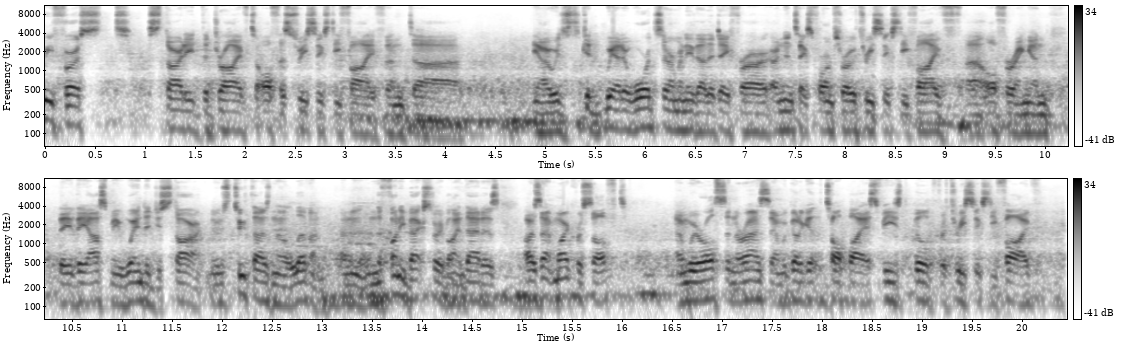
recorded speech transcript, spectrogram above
we first started the drive to Office 365 and uh, you know, we, had an award ceremony the other day for our, our Nintex Forms Pro 365 uh, offering, and they, they asked me, when did you start? And it was 2011. And, and, the funny backstory behind that is I was at Microsoft, and we were all sitting around saying, we've got to get the top ISVs to build for 365.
